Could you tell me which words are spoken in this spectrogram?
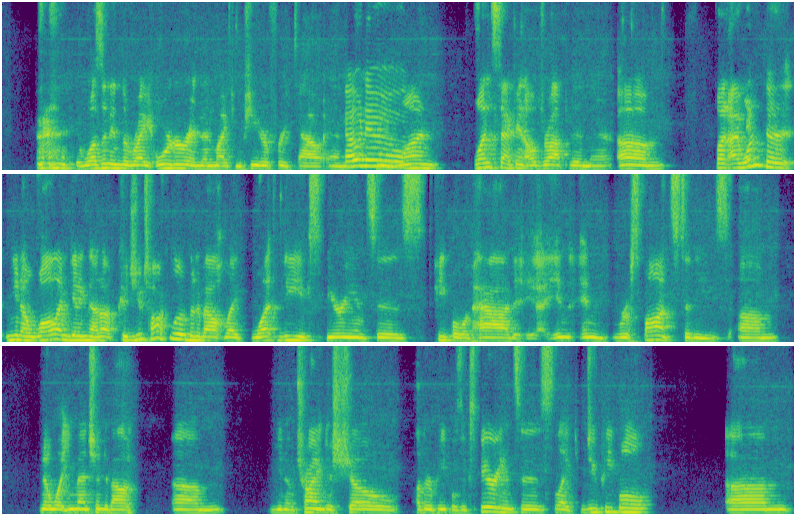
it wasn't in the right order, and then my computer freaked out. And oh no! One one second, I'll drop it in there. Um, But I wanted to, you know, while I'm getting that up, could you talk a little bit about like what the experiences people have had in in response to these? Um, know, what you mentioned about, um, you know, trying to show other people's experiences. Like, do people, um,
